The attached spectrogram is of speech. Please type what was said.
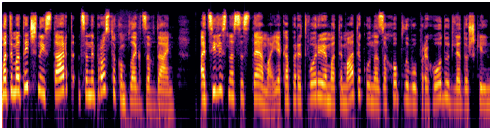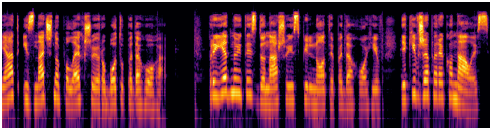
Математичний старт це не просто комплект завдань, а цілісна система, яка перетворює математику на захопливу пригоду для дошкільнят і значно полегшує роботу педагога. Приєднуйтесь до нашої спільноти педагогів, які вже переконались,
